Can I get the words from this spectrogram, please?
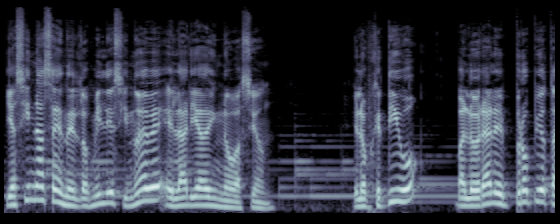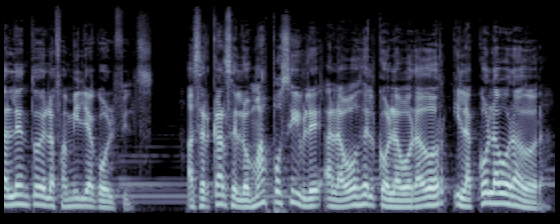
Y así nace en el 2019 el área de innovación. El objetivo, valorar el propio talento de la familia Goldfields, acercarse lo más posible a la voz del colaborador y la colaboradora.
